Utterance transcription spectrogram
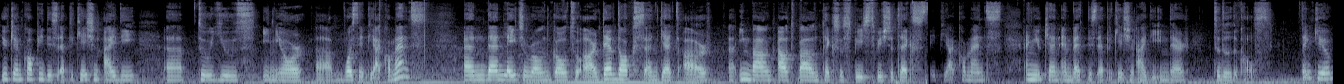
You can copy this application ID uh, to use in your um, Voice API commands and then later on go to our dev docs and get our uh, inbound, outbound, text to speech, speech to text API commands and you can embed this application ID in there to do the calls. Thank you.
